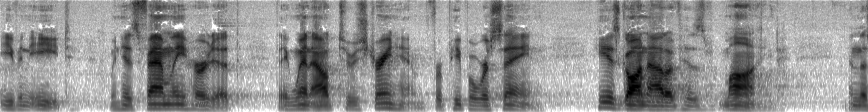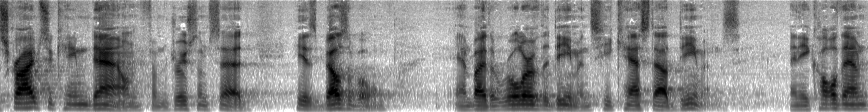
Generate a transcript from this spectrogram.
even eat, when his family heard it, they went out to restrain him, for people were saying, He has gone out of his mind. And the scribes who came down from Jerusalem said, He is Beelzebul and by the ruler of the demons he cast out demons. And he called them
